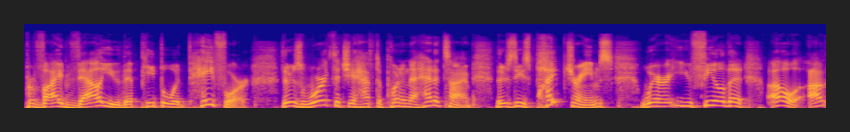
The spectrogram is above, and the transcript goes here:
provide value that people would pay for. There's work that you have to put in ahead of time. There's these pipe dreams where you feel that, oh, uh,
